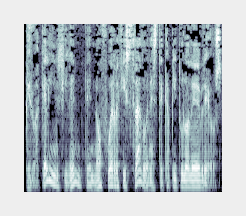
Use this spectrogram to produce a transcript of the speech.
Pero aquel incidente no fue registrado en este capítulo de Hebreos,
